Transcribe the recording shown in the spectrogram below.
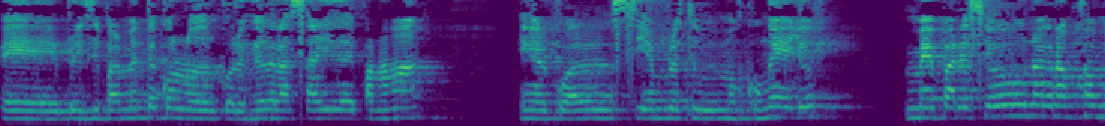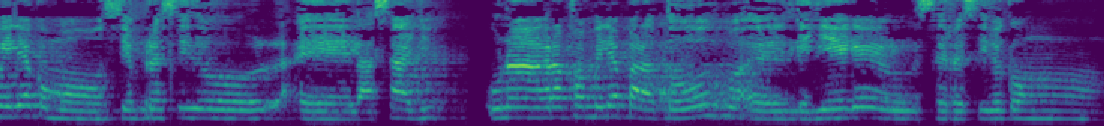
eh, principalmente con los del Colegio de la Salle de Panamá, en el cual siempre estuvimos con ellos. Me pareció una gran familia, como siempre ha sido eh, la Salle, una gran familia para todos, el que llegue se recibe con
